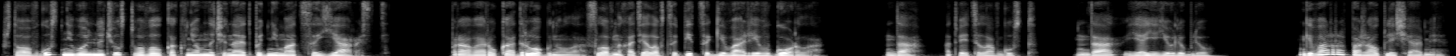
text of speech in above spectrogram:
что Август невольно чувствовал, как в нем начинает подниматься ярость. Правая рука дрогнула, словно хотела вцепиться Геваре в горло. «Да», — ответил Август. «Да, я ее люблю». Гевара пожал плечами.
